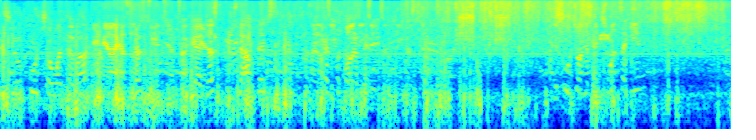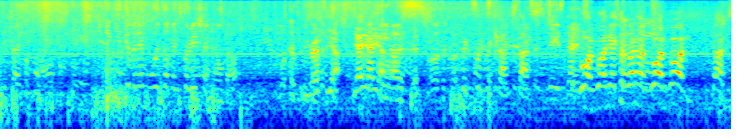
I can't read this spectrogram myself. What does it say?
physio, coach or whatever. BVI has an opportunity to attack Yeah, again. just please the on the the coach on the pitch once again. And they try for four. You think he's giving them words of inspiration now? The yeah, yeah, yeah, yeah a lot of Quick, confidence. quick, quick, thanks, thanks. Lays Yeah, dead. Go on, go on, yeah, can run on, go on, go on. Thanks.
